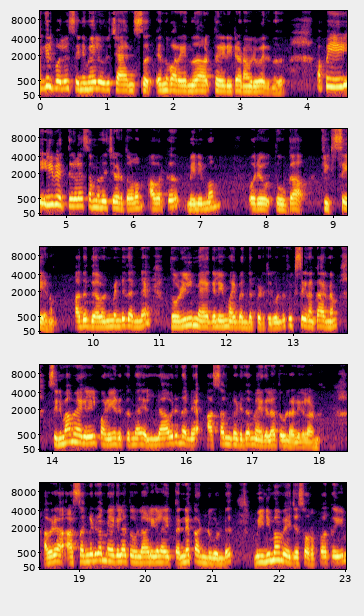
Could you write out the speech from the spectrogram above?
എങ്കിൽ പോലും സിനിമയിൽ ഒരു ചാൻസ് എന്ന് പറയുന്നത് തേടിയിട്ടാണ് അവർ വരുന്നത്. അപ്പോൾ ഈ ഈ വ്യക്തികളെ സംബന്ധിച്ചിടത്തോളം അവർക്ക് മിനിമം ഒരു തുക ഫിക്സ് ചെയ്യണം. അത് ഗവൺമെന്റ് തന്നെ തൊഴിൽ മേഖലയുമായി ബന്ധപ്പെടുത്തിക്കൊണ്ട് ഫിക്സ് ചെയ്യണം. കാരണം സിനിമാ മേഖലയിൽ പണിയെടുക്കുന്ന എല്ലാവരും തന്നെ അസംഘടിത മേഖലാ തൊഴിലാളികളാണ്. അവർ അസംഘടിത മേഖലാ തൊഴിലാളികളായി തന്നെ കണ്ടുകൊണ്ട് മിനിമം വേജസ് ഉറപ്പാക്കുകയും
